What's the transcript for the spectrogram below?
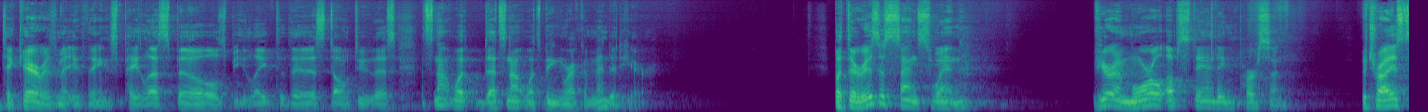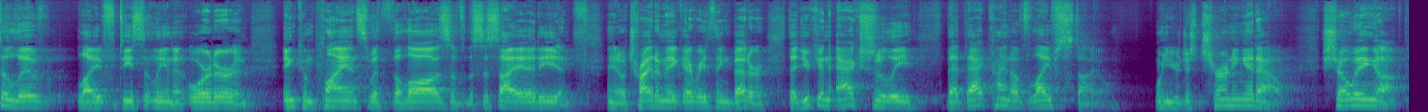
take care of as many things, pay less bills, be late to this, don't do this. That's not, what, that's not what's being recommended here. But there is a sense when, if you're a moral, upstanding person who tries to live life decently and in order and in compliance with the laws of the society and you know try to make everything better that you can actually that that kind of lifestyle when you're just churning it out showing up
